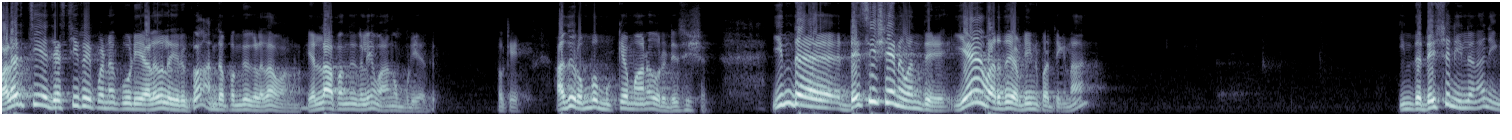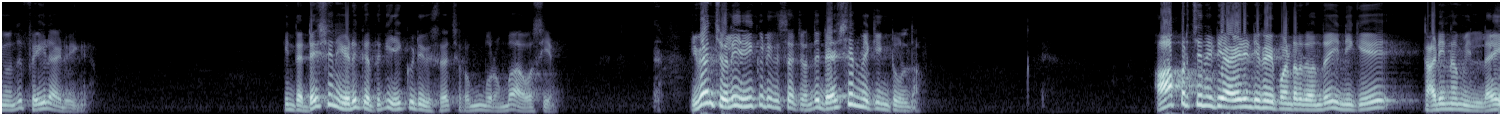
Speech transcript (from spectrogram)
வளர்ச்சியை ஜஸ்டிஃபை பண்ணக்கூடிய அளவில் இருக்கோ அந்த பங்குகளை தான் வாங்கணும். எல்லா பங்குகளையும் வாங்க முடியாது. ஓகே அது ரொம்ப முக்கியமான ஒரு டெசிஷன் இந்த டெசிஷன் வந்து ஏன் வருது அப்படின்னு பார்த்தீங்கன்னா இந்த டெசிஷன் இல்லைன்னா நீங்க வந்து ஃபெயில் ஆகிடுவீங்க இந்த டெசிஷனை எடுக்கிறதுக்கு ஈக்விட்டி ரிசர்ச் ரொம்ப ரொம்ப அவசியம். இவென்ச்சுவலி ஈக்விட்டி ரிசர்ச் வந்து டெசிஷன் மேக்கிங் டூல் தான். ஆப்பர்ச்சுனிட்டி ஐடென்டிஃபை பண்றது வந்து இன்னைக்கு கடினம் இல்லை.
